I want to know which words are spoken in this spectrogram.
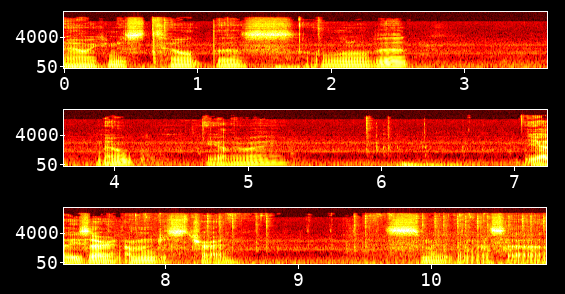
now we can just tilt this a little bit. Nope, the other way. Yeah, these are, I'm gonna just try smoothing this out.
